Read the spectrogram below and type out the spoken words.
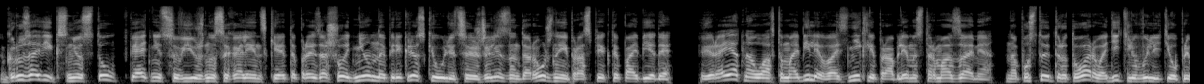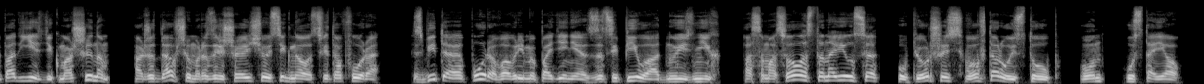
Грузовик снес столб в пятницу в Южно-Сахалинске. Это произошло днем на перекрестке улицы Железнодорожной и проспекта Победы. Вероятно, у автомобиля возникли проблемы с тормозами. На пустой тротуар водитель вылетел при подъезде к машинам, ожидавшим разрешающего сигнала светофора. Сбитая опора во время падения зацепила одну из них, а самосвал остановился, упершись во второй столб. Он устоял.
